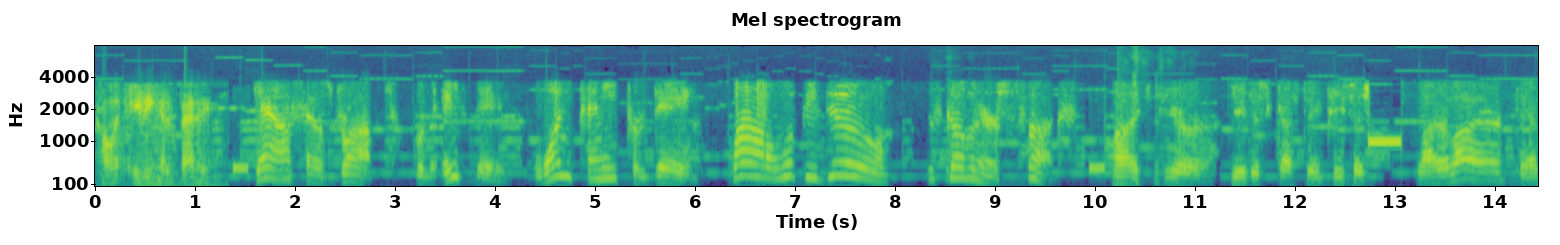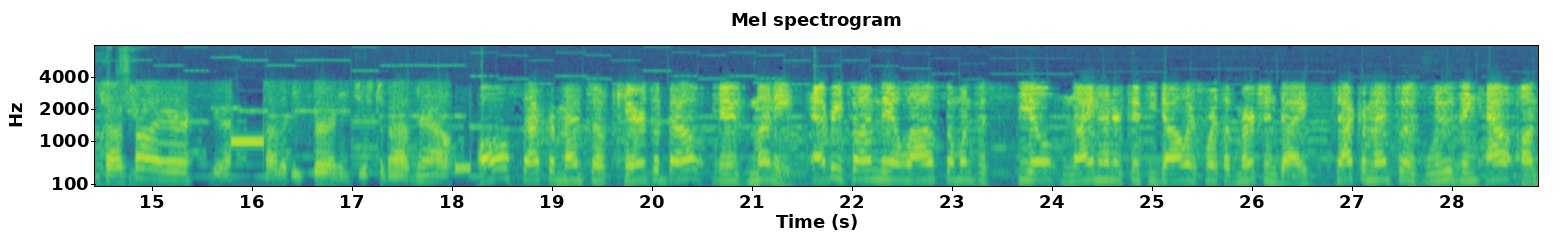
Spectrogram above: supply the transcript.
Call it aiding and abetting. Gas has dropped for the eighth day, one penny per day. Wow, whoopee doo! This governor sucks. Mike, you're you disgusting piece of shit. liar, liar, pants on fire. Your ass ought to be burning just about now. All Sacramento cares about is money. Every time they allow someone to steal $950 worth of merchandise, Sacramento is losing out on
